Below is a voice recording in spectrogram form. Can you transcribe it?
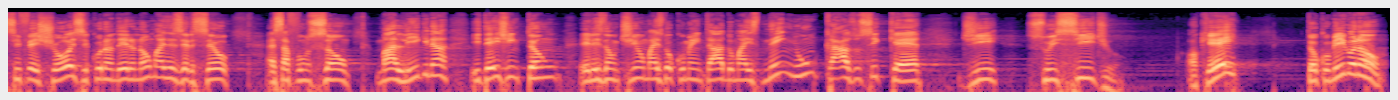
se fechou, esse curandeiro não mais exerceu essa função maligna, e desde então eles não tinham mais documentado mais nenhum caso sequer de suicídio. Ok? Estão comigo ou não?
